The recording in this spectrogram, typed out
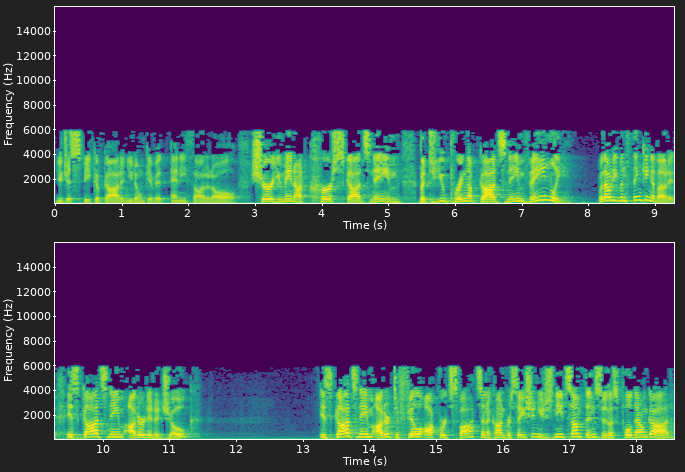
You just speak of God and you don't give it any thought at all. Sure, you may not curse God's name, but do you bring up God's name vainly without even thinking about it? Is God's name uttered in a joke? Is God's name uttered to fill awkward spots in a conversation? You just need something, so let's pull down God.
